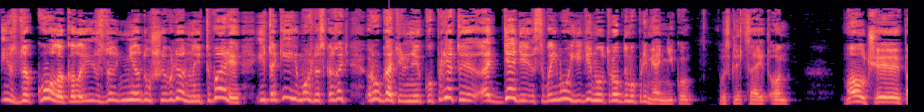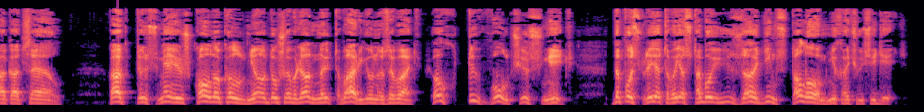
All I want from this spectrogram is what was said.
Из-за колокола, из-за неодушевленной твари и такие, можно сказать, ругательные куплеты от дяди своему единоутробному племяннику, — восклицает он. Молчи, пока цел. Как ты смеешь колокол неодушевленной тварью называть? Ох ты, волчья снить! Да после этого я с тобой и за одним столом не хочу сидеть.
